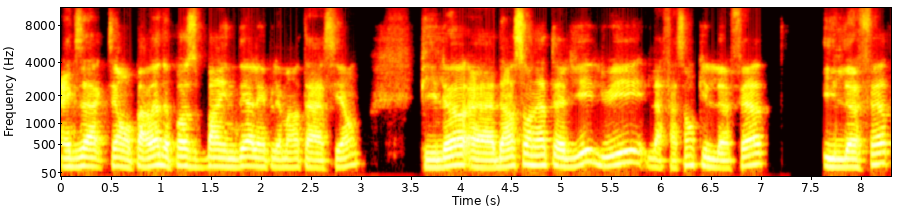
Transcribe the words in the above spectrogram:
Exact. On parlait de ne pas se binder à l'implémentation. Puis là, euh, dans son atelier, lui, la façon qu'il l'a fait, il l'a fait,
